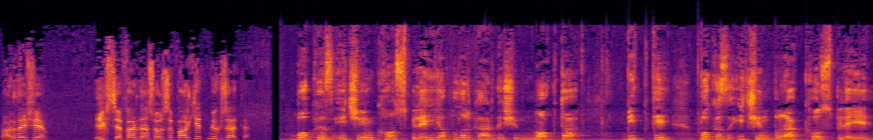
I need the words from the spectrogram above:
Kardeşim ilk seferden sonrası fark etmiyor ki zaten. Bu kız için cosplay yapılır kardeşim. Nokta. Bitti. Bu kız için bırak cosplay'i.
